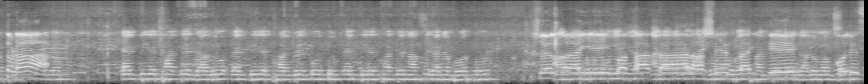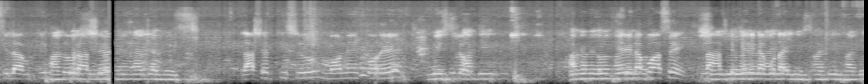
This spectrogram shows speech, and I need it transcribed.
এতটা। একদিকে থাকবে জাদু একদিকে থাকবে কৌতুক একদিকে থাকবে নাচে গানে ভরপুর। সোহেল ভাই এই কথাটা রাশেদ ভাইকে বলেছিলাম কিন্তু রাশেদ রাশেদ কিছু মনে করে মিস ছিল আদি আগামীকাল থাকবে আছে না আজকে নাই থাকবে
